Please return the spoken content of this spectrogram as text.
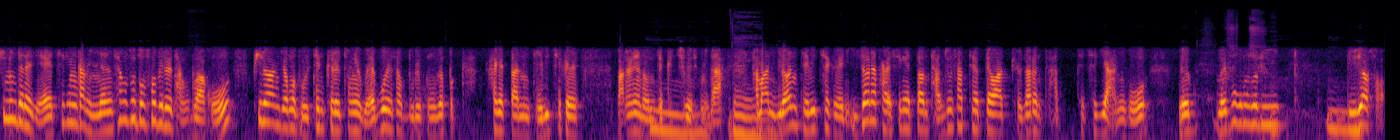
시민들에게 책임감 있는 상수도 소비를 당부하고 필요한 경우 물탱크를 통해 외부에서 물을 공급하겠다는 대비책을 마련해 놓는데 음, 그치고 있습니다. 네. 다만 이런 대비책은 이전에 발생했던 단수 사태 때와 별다른 자- 대책이 아니고 외부, 외부 공급이 음. 느려서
